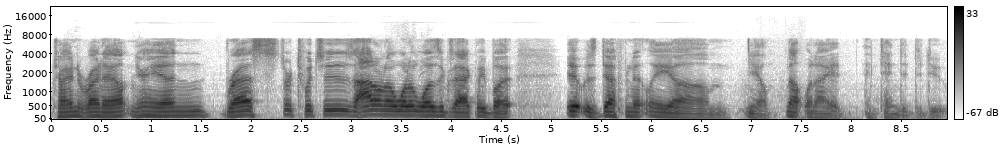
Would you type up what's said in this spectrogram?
trying to run out and your hand rests or twitches. I don't know what it was exactly, but it was definitely, um, you know, not what I had intended to do.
